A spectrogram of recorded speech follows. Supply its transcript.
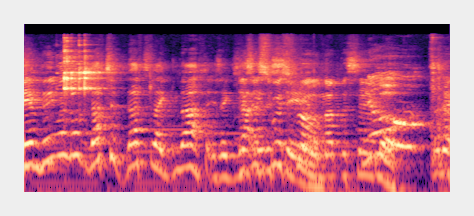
same thing. Well, look, that's a, that's like that is It's exactly a the Swiss same. roll, not the same. No. Look, look at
